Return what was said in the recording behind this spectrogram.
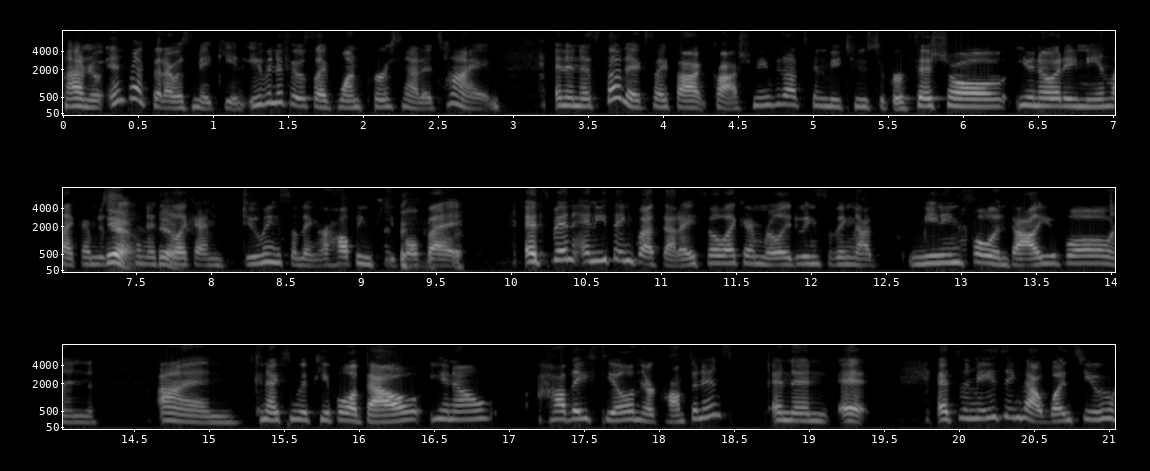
I don't know, impact that I was making, even if it was like one person at a time. And in aesthetics, I thought, gosh, maybe that's going to be too superficial. You know what I mean? Like, I'm just Yeah, going to yeah. feel like I'm doing something or helping people. But it's been anything but that. I feel like I'm really doing something that's meaningful and valuable and um, connecting with people about, you know, how they feel and their confidence. And then it, it's amazing that once you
